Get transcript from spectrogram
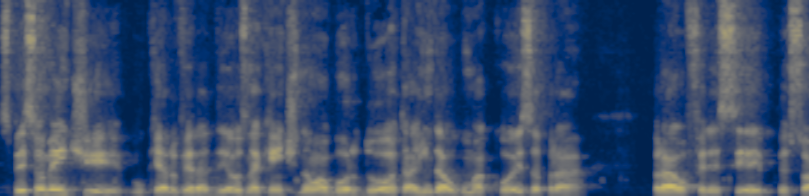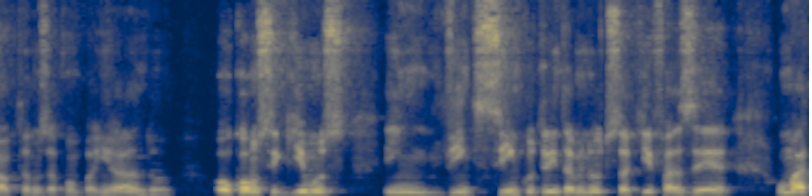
especialmente o Quero Ver a Deus, né, que a gente não abordou, tá ainda alguma coisa para oferecer aí para o pessoal que está nos acompanhando? Ou conseguimos em 25, 30 minutos aqui fazer uma,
